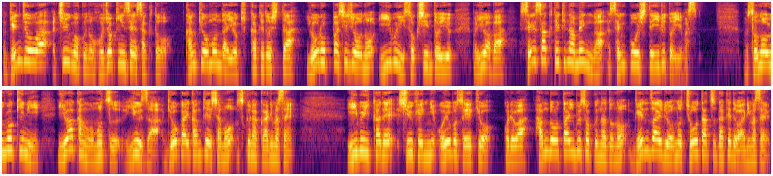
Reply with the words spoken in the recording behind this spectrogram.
現状は中国の補助金政策と環境問題をきっかけとしたヨーロッパ市場の EV 促進という、いわば政策的な面が先行していると言えます。その動きに違和感を持つユーザー、業界関係者も少なくありません。EV 化で周辺に及ぼす影響、これは半導体不足などの原材料の調達だけではありません。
